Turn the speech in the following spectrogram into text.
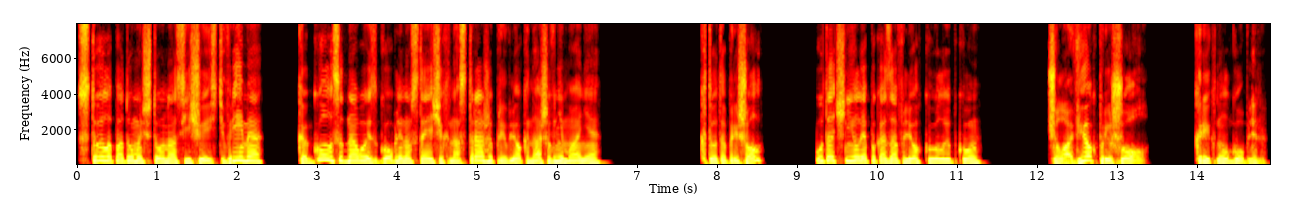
Стоило подумать, что у нас еще есть время, как голос одного из гоблинов, стоящих на страже, привлек наше внимание. «Кто-то пришел?» — уточнил я, показав легкую улыбку. «Человек пришел!» — крикнул гоблин.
